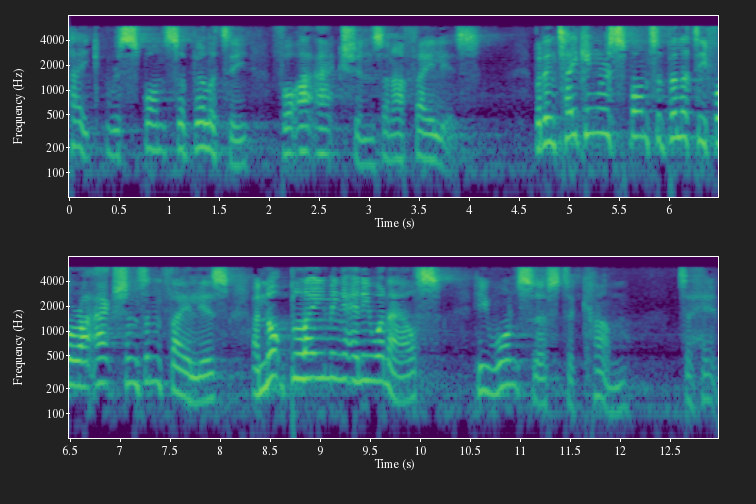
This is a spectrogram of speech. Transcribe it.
take responsibility for our actions and our failures. But in taking responsibility for our actions and failures and not blaming anyone else, He wants us to come to Him.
